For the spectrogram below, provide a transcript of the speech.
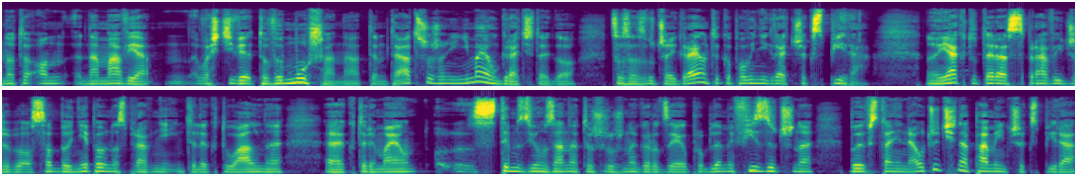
no to on namawia, właściwie to wymusza na tym teatrze, że oni nie mają grać tego, co zazwyczaj grają, tylko powinni grać Szekspira. No jak tu teraz sprawić, żeby osoby niepełnosprawnie intelektualne, e, które mają z tym związane też różnego rodzaju problemy fizyczne, były w stanie nauczyć się na pamięć Szekspira,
